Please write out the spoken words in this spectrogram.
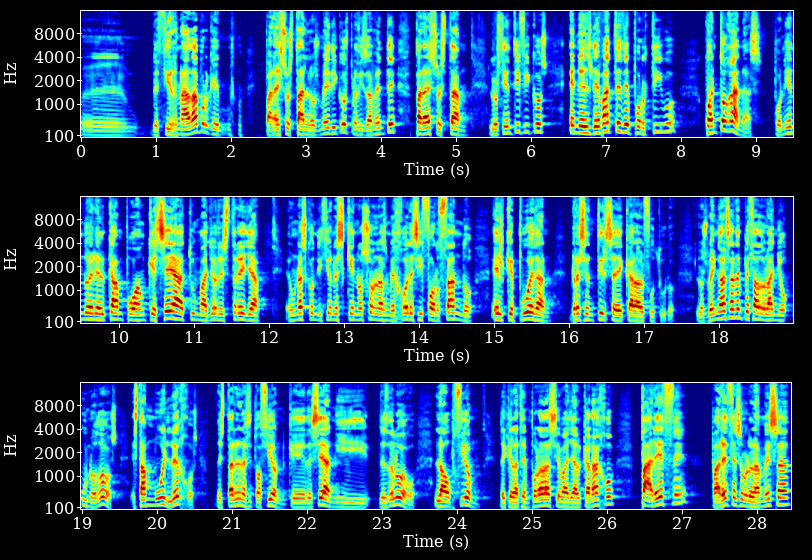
eh, decir nada, porque para eso están los médicos precisamente, para eso están los científicos, en el debate deportivo ¿Cuánto ganas poniendo en el campo, aunque sea tu mayor estrella, en unas condiciones que no son las mejores y forzando el que puedan resentirse de cara al futuro? Los Bengals han empezado el año 1-2, están muy lejos de estar en la situación que desean y, desde luego, la opción de que la temporada se vaya al carajo parece, parece sobre la mesa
